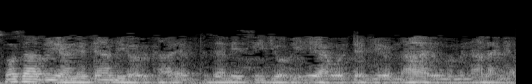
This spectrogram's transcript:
စောစားပြီးရနဲ့တန်းပြီးတော့ဒီခါလေပဇာလေးစီကြောပြီးအဲ့ရကိုတက်ပြီးတော့နားလိုက်လို့မနားလိုက်နဲ့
